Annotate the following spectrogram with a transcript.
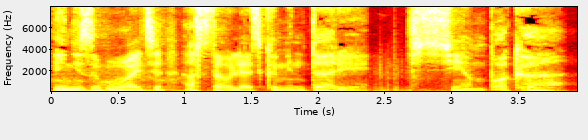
и не забывайте оставлять комментарии. Всем пока!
